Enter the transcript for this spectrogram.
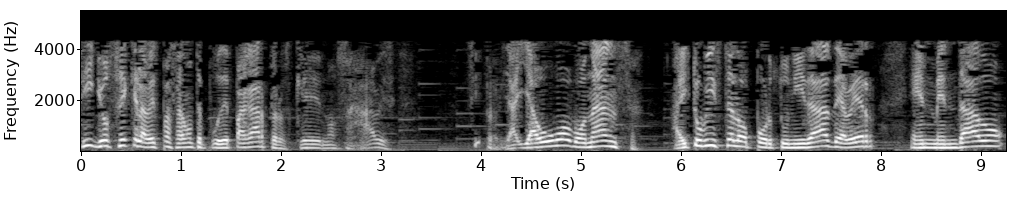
Sí, yo sé que la vez pasada no te pude pagar, pero es que no sabes. Sí, pero ya, ya hubo bonanza. Ahí tuviste la oportunidad de haber enmendado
